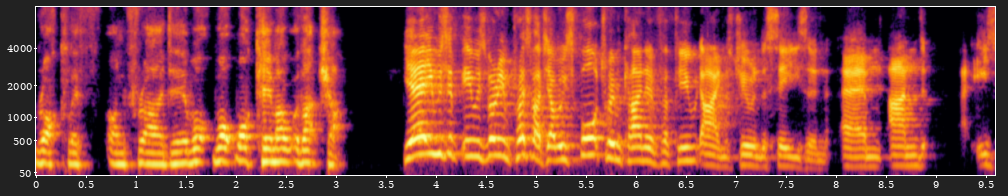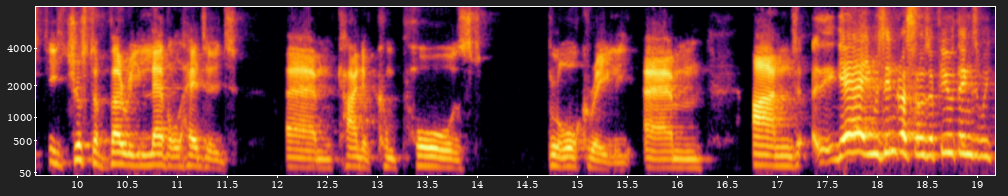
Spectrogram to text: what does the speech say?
Rockliffe on Friday. What what what came out of that chat? Yeah, he was he was very impressive actually. We spoke to him kind of a few times during the season, um, and he's he's just a very level-headed, um, kind of composed bloke, really. Um, and yeah, he was interesting. There was a few things we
